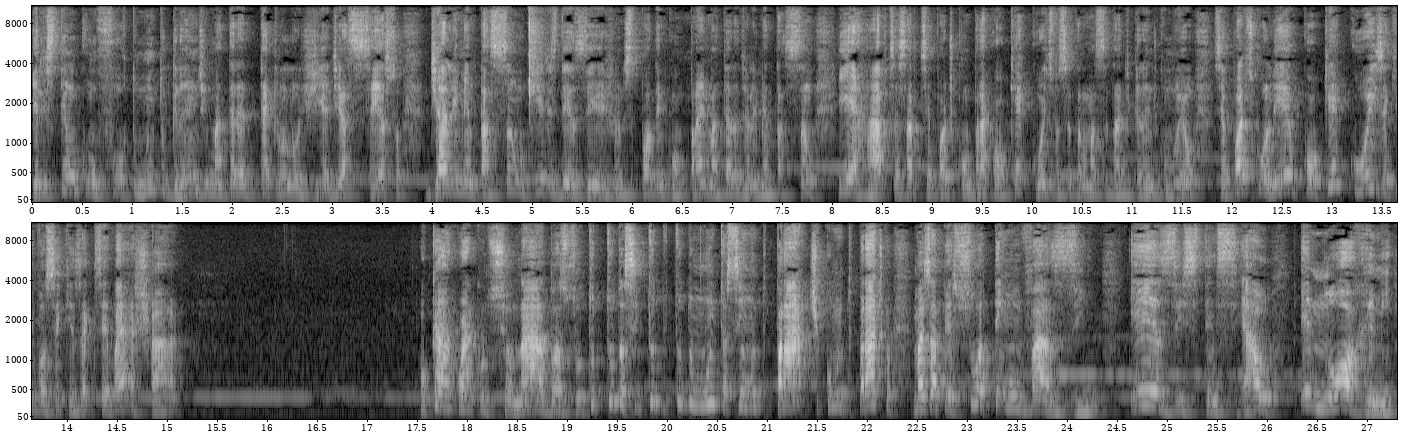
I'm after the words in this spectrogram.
Eles têm um conforto muito grande em matéria de tecnologia, de acesso, de alimentação, o que eles desejam, eles podem comprar em matéria de alimentação e é rápido, você sabe que você pode comprar qualquer coisa, se você está numa cidade grande como eu, você pode escolher qualquer coisa que você quiser que você vai achar o carro com ar-condicionado, azul, tudo, tudo, assim, tudo, tudo muito assim, muito prático, muito prático, mas a pessoa tem um vazio existencial enorme,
